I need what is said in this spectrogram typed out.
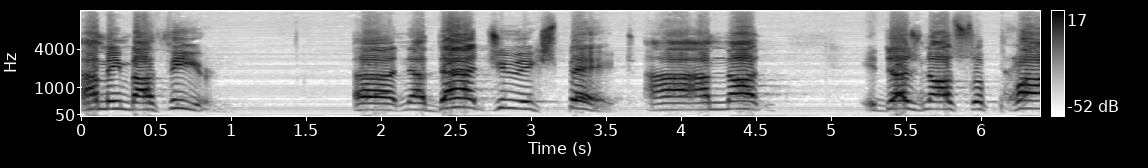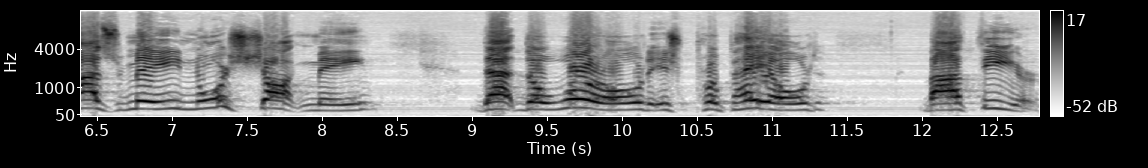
I mean, by fear. Uh, now, that you expect. I, I'm not, it does not surprise me nor shock me that the world is propelled by fear.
